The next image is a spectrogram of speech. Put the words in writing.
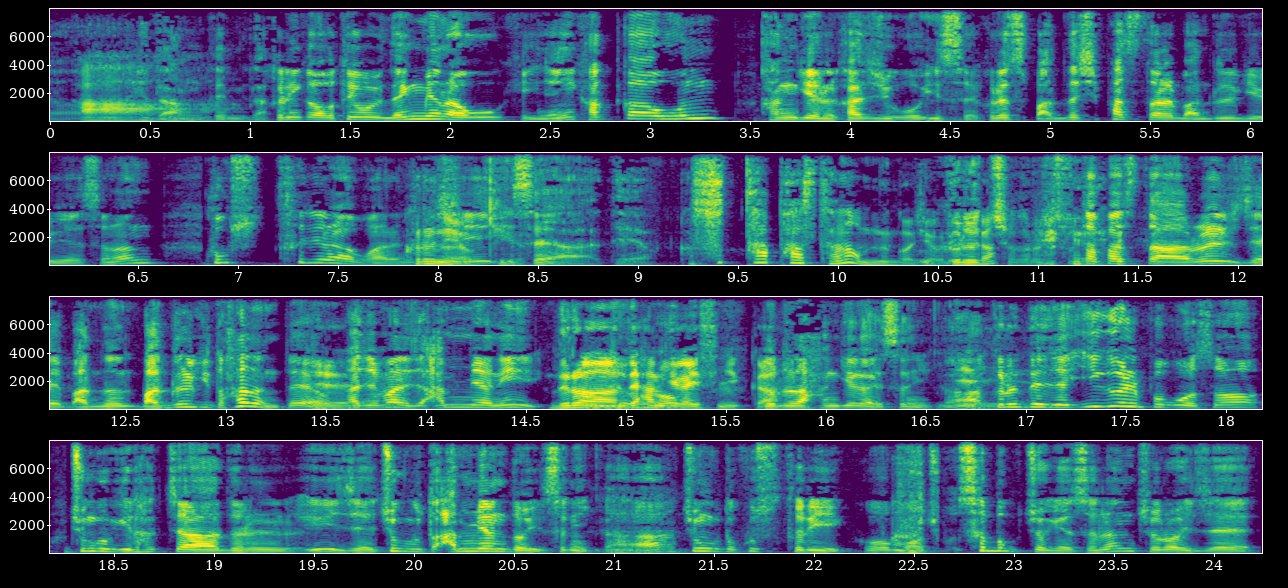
어, 아. 해당됩니다. 그러니까 어떻게 보면 냉면하고 굉장히 가까운 관계를 가지고 있어요. 그래서 반드시 파스타를 만들기 위해서는 국수 틀이라고 하는 그러네요. 것이 있어야 돼요. 그 수타 파스타는 없는 거죠. 그러니까? 그렇죠. 그렇죠. 수타 파스타를 이제 만든 만들기도 하는데요. 예. 하지만 이제 앞면이 늘어나는데 한계가 있으니까. 늘어난 한계가 있으니까. 예. 그런데 이제 이걸 보고서 중국 일학자들이 이제 중국도 앞면도 있으니까 음. 중국도 국수 틀이 있고 뭐 그렇죠. 서북 쪽에 서는 주로 이제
